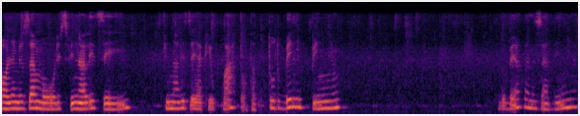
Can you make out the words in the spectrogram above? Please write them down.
Olha, meus amores, finalizei. Finalizei aqui o quarto, ó. Tá tudo bem limpinho. Tudo bem organizadinho.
